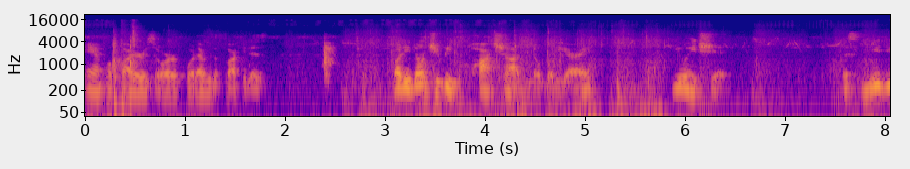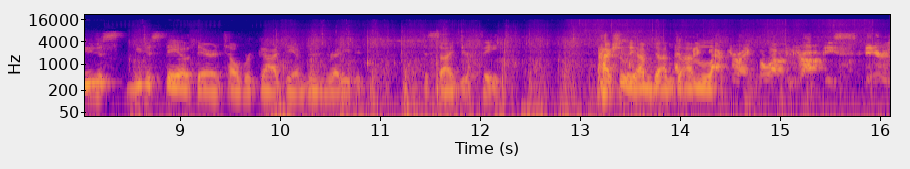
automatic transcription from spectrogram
amplifiers or whatever the fuck it is. Buddy, don't you be pot shotting nobody, all right? You ain't shit. Just, you, you just you just stay out there until we're goddamn good and ready to decide your fate. Actually, I'm I'm I I'm, after I go up and drop these stairs,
